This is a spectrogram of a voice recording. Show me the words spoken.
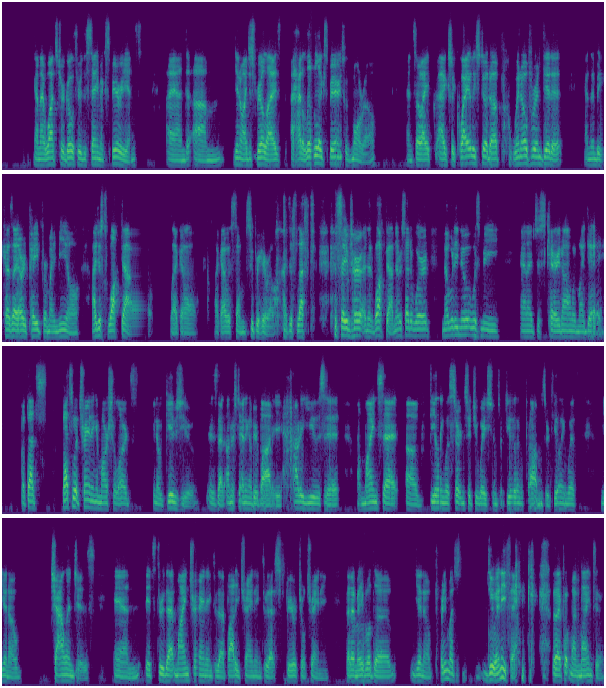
And I watched her go through the same experience. And, um, you know, I just realized I had a little experience with Mauro. And so I, I actually quietly stood up, went over and did it. And then because I already paid for my meal, I just walked out like a, uh, like I was some superhero. I just left, saved her, and then walked out. Never said a word. Nobody knew it was me, and I just carried on with my day. But that's that's what training in martial arts, you know, gives you is that understanding of your body, how to use it, a mindset of dealing with certain situations or dealing with problems or dealing with, you know, challenges. And it's through that mind training, through that body training, through that spiritual training that I'm able to, you know, pretty much do anything that I put my mind to.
